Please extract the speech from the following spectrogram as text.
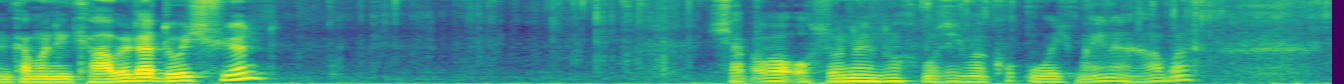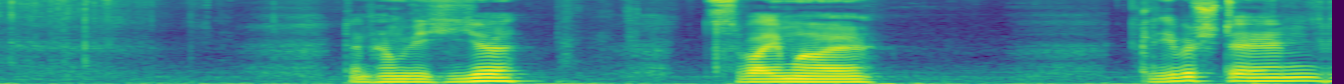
Dann kann man den Kabel da durchführen. Ich habe aber auch so eine noch, muss ich mal gucken, wo ich meine habe. Dann haben wir hier zweimal Klebestellen.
